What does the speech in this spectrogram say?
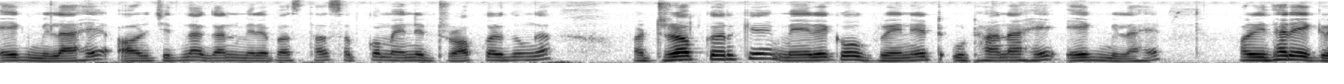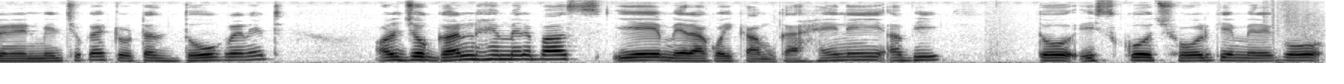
एक मिला है और जितना गन मेरे पास था, सबको मैंने ड्रॉप कर दूँगा। और ड्रॉप करके मेरे को ग्रेनेड उठाना है, एक मिला है। और इधर एक ग्रेनेड मिल चुका है, टोटल दो ग्रेनेड। और जो गन है मेरे पास, ये मेरा कोई काम का है नहीं अभी। तो इसको छोड़ के मेरे को,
